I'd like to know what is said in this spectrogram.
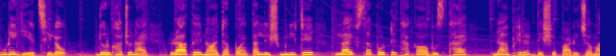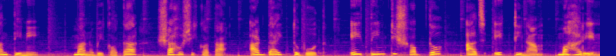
পুড়ে গিয়েছিল। দুর্ঘটনায় রাতে নয়টা পঁয়তাল্লিশ মিনিটে লাইফ সাপোর্টে থাকা অবস্থায় না ফেরার দেশে পাড়ি জমান তিনি। মানবিকতা, সাহসিকতা আর দায়িত্ববোধ। এই তিনটি শব্দ আজ একটি নাম মাহারিন।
